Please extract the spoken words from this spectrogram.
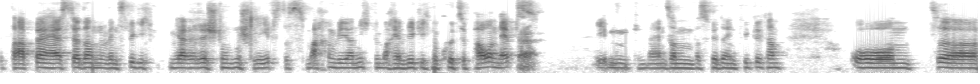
Etappe heißt ja dann, wenn es wirklich mehrere Stunden schläfst, das machen wir ja nicht. Wir machen ja wirklich nur kurze Power-Naps, ja. eben gemeinsam, was wir da entwickelt haben. Und äh,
